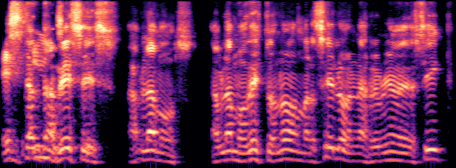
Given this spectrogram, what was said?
Es tantas veces hablamos, hablamos de esto, ¿no, Marcelo? En las reuniones de SIC.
